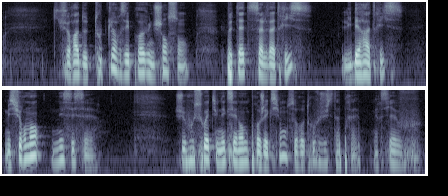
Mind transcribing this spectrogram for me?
qui fera de toutes leurs épreuves une chanson, peut-être salvatrice, libératrice, mais sûrement nécessaire. Je vous souhaite une excellente projection, on se retrouve juste après. Merci à vous.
